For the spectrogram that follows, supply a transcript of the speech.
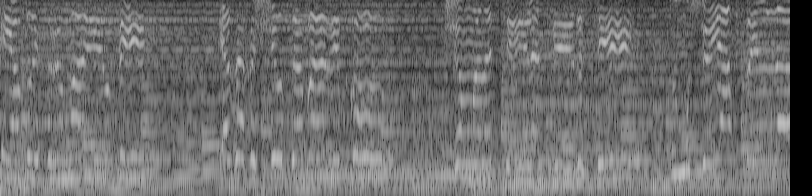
я витримаю бій, я захищу тебе від кул, що мене цілять звідусі, тому що я сильна,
